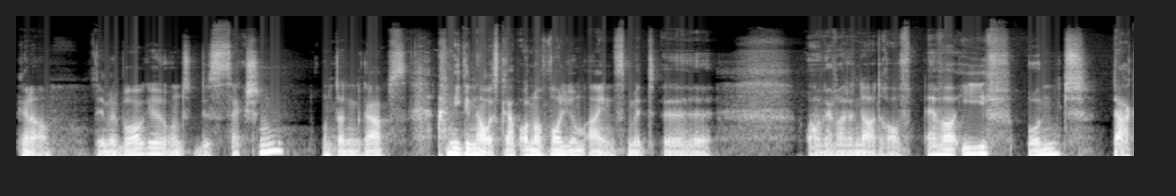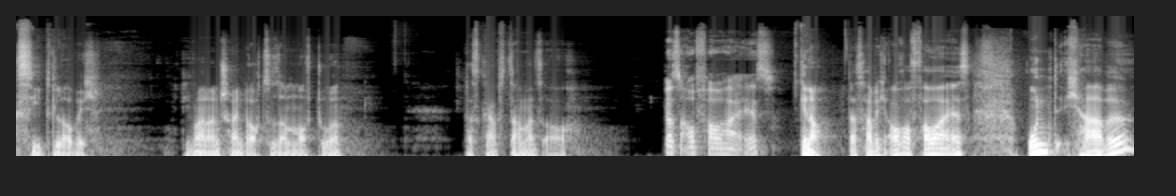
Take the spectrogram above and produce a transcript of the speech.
Genau. Demelborge und Dissection. Und dann gab es. Ach nee, genau, es gab auch noch Volume 1 mit. Äh, oh, wer war denn da drauf? Ever Eve und Darkseed, glaube ich. Die waren anscheinend auch zusammen auf Tour. Das gab es damals auch. Das auf VHS. Genau, das habe ich auch auf VHS. Und ich habe,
